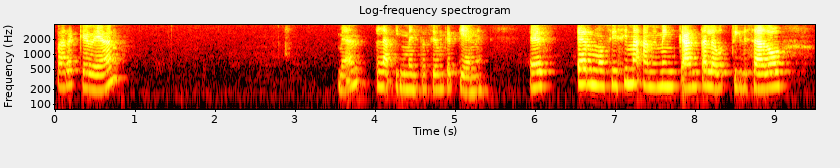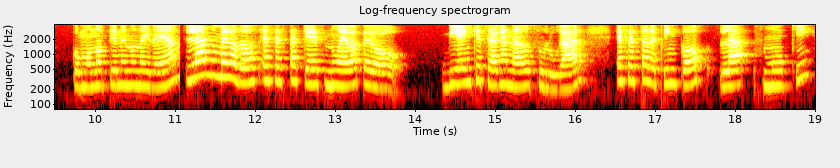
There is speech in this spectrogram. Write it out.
para que vean. Vean la pigmentación que tiene. Es hermosísima, a mí me encanta, la he utilizado como no tienen una idea. La número dos es esta que es nueva, pero bien que se ha ganado su lugar. Es esta de Pink Up, la Smoky.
